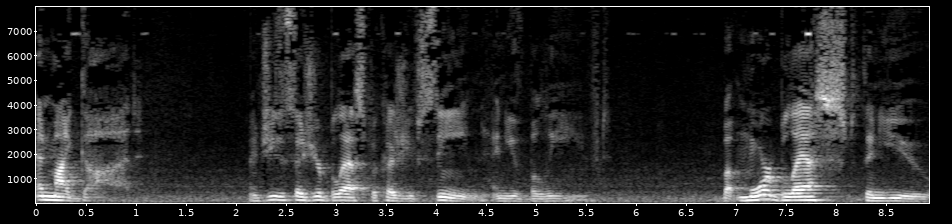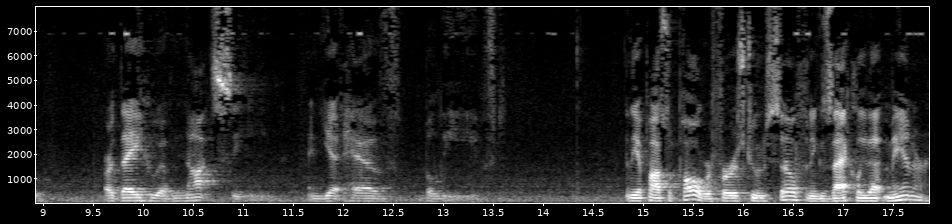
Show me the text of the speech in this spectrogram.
and my God. And Jesus says, you're blessed because you've seen and you've believed. But more blessed than you are they who have not seen and yet have believed. And the apostle Paul refers to himself in exactly that manner.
